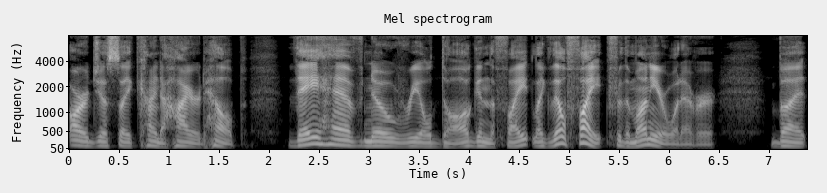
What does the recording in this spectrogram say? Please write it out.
are just like kind of hired help. They have no real dog in the fight. Like they'll fight for the money or whatever, but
